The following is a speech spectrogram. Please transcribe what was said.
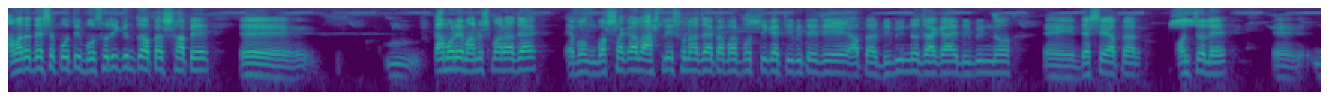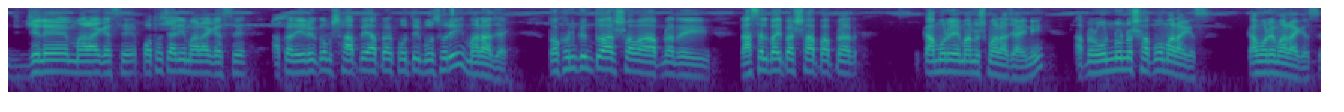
আমাদের দেশে প্রতি বছরই কিন্তু আপনার সাপে কামড়ে মানুষ মারা যায় এবং বর্ষাকাল আসলেই শোনা যায় পেপার পত্রিকা টিভিতে যে আপনার বিভিন্ন জায়গায়, বিভিন্ন দেশে আপনার অঞ্চলে জেলে মারা গেছে, পথচারী মারা গেছে, আপনার এরকম সাপে আপনার প্রতি বছরই মারা যায়। তখন কিন্তু আর সব আপনার এই রাসেল বাইপার সাপ আপনার কামড়ে মানুষ মারা যায়নি, আপনার অন্য অন্য সাপও মারা গেছে, কামড়ে মারা গেছে।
